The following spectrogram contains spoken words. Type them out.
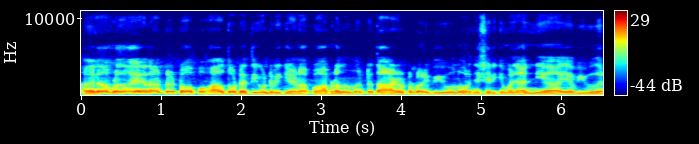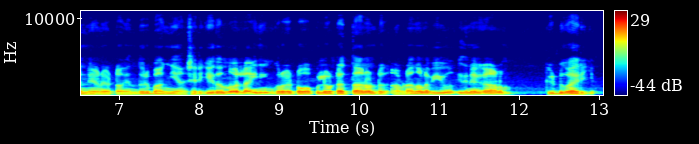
അങ്ങനെ നമ്മളിതാ ഏതാണ്ട് ടോപ്പ് ഭാഗത്തോട്ട് എത്തിക്കൊണ്ടിരിക്കുകയാണ്. അപ്പോൾ അവിടെ നിന്നിട്ട് താഴോട്ടുള്ള ഒരു വ്യൂ എന്ന് പറഞ്ഞാൽ ശരിക്കും പറഞ്ഞാൽ അന്യായ വ്യൂ തന്നെയാണ് കേട്ടോ. എന്തൊരു ഭംഗിയാണ് ശരിക്കും ഇതൊന്നുമല്ല ഇനിയും കുറേ ടോപ്പിലോട്ട് എത്താനുണ്ട്. അവിടെ നിന്നുള്ള വ്യൂ ഇതിനേക്കാളും കിടുവായിരിക്കും.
